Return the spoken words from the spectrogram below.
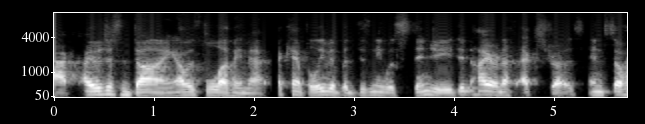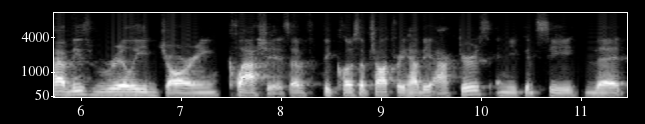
packed. I was just dying. I was loving that. I can't believe it but disney was stingy. Didn't hire enough extras. And so have these really jarring clashes of the close-up shots where you have the actors and you could see that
